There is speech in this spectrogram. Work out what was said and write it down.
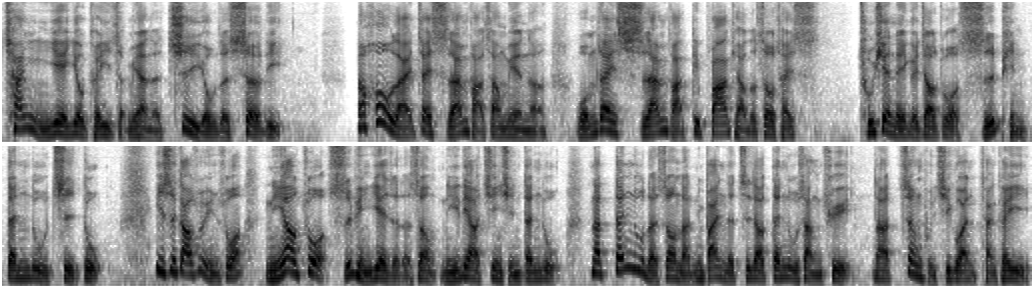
餐饮业又可以怎么样呢？自由的设立。那后来在食安法上面呢，我们在食安法第八条的时候才出现了一个叫做食品登录制度，意思告诉你说，你要做食品业者的时候，你一定要进行登录。那登录的时候呢，你把你的资料登录上去，那政府机关才可以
